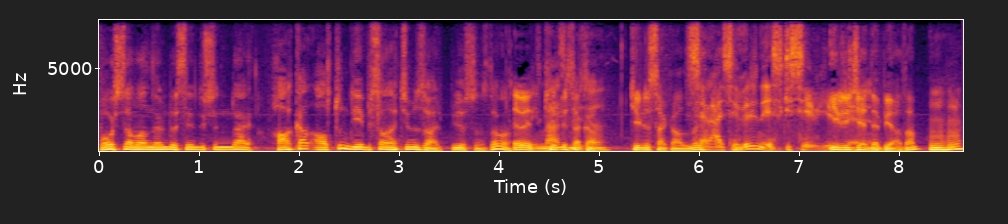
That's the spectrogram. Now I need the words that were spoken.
Boş zamanlarımda seni düşündüler. Hakan Altun diye bir sanatçımız var biliyorsunuz değil mi? Evet, Bilmez kirli sakal. ya? Kirli sakallı. Seray Sever'in eski sevgili. İrice'de bir adam. Hı hı.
